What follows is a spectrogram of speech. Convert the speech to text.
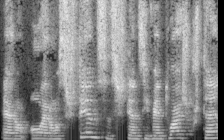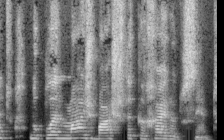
eram, ou eram assistentes, assistentes eventuais, portanto, no plano mais baixo da carreira docente.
